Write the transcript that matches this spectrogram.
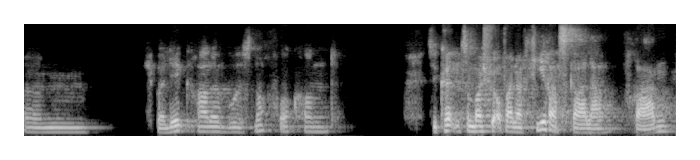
Ähm, überlege gerade, wo es noch vorkommt. Sie könnten zum Beispiel auf einer Viererskala fragen,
